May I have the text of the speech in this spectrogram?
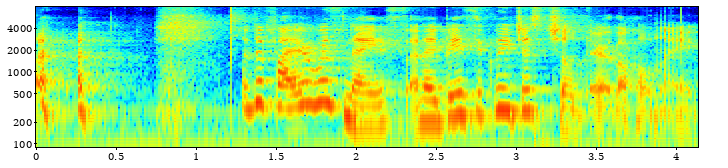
the fire was nice, and I basically just chilled there the whole night.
